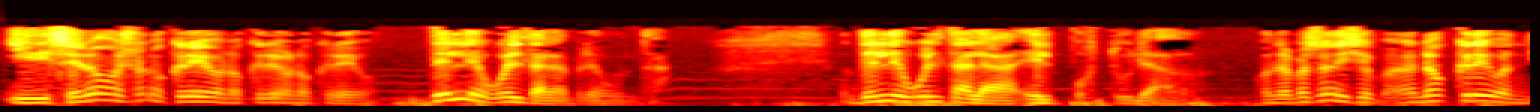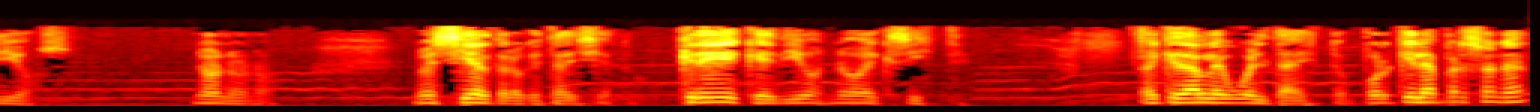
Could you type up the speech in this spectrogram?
y dice, no, yo no creo, no creo, no creo, denle vuelta a la pregunta, denle vuelta a el postulado. Cuando la persona dice, ah, no creo en Dios, no, no, no, no es cierto lo que está diciendo, cree que Dios no existe. Hay que darle vuelta a esto, porque la persona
